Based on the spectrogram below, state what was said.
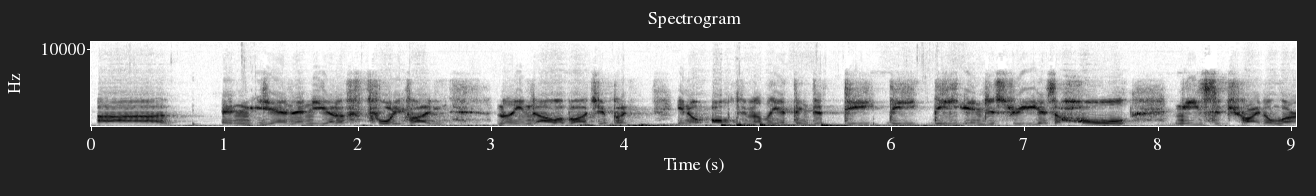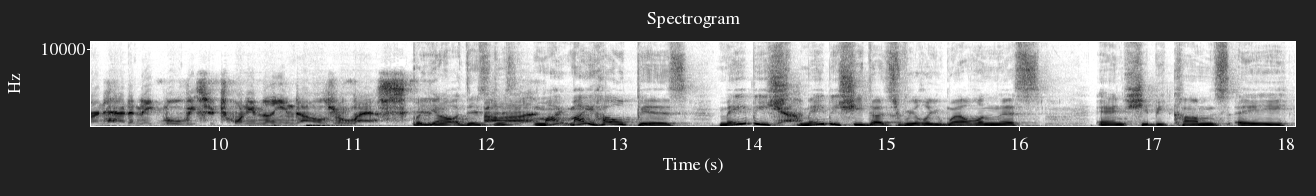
Uh, and yeah, and then you got a forty-five million dollar budget. But you know, ultimately, I think that the, the the industry as a whole needs to try to learn how to make movies for twenty million dollars or less. But you know, this, this, uh, my my hope is maybe yeah. she, maybe she does really well in this, and she becomes a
